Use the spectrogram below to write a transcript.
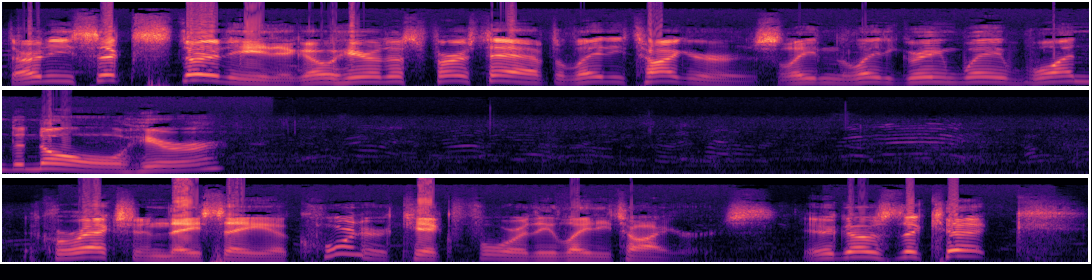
Thirty-six thirty to go here this first half. The Lady Tigers leading the Lady Green Wave one to null here. Correction, they say a corner kick for the Lady Tigers. Here goes the kick.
